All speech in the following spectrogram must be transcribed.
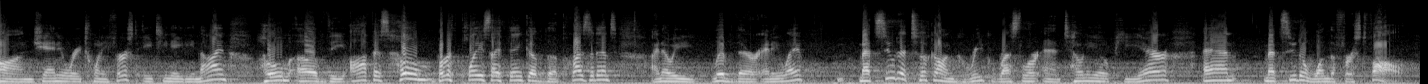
on January 21st, 1889, home of the office, home birthplace, I think, of the president. I know he lived there anyway. Matsuda took on Greek wrestler Antonio Pierre, and Matsuda won the first fall.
